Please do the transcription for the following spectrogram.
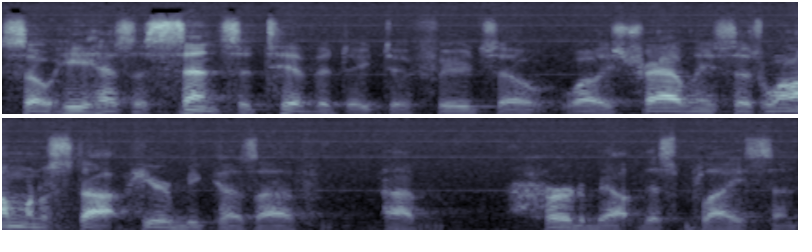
so he has a sensitivity to food. So while he's traveling, he says, "Well, I'm going to stop here because I've I've heard about this place, and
